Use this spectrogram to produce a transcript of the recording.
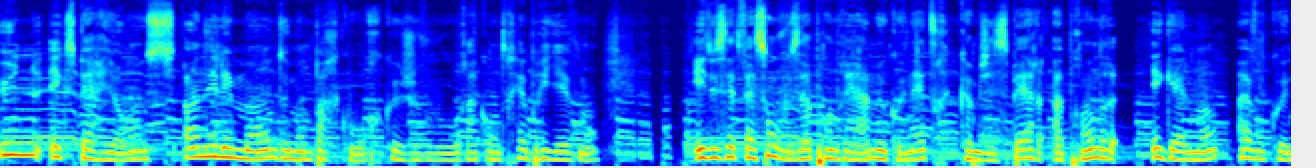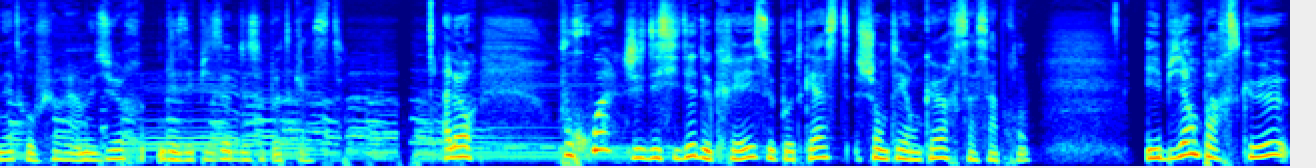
une expérience, un élément de mon parcours que je vous raconterai brièvement. Et de cette façon, vous apprendrez à me connaître, comme j'espère apprendre également à vous connaître au fur et à mesure des épisodes de ce podcast. Alors, pourquoi j'ai décidé de créer ce podcast Chanter en chœur, ça s'apprend? Eh bien parce que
